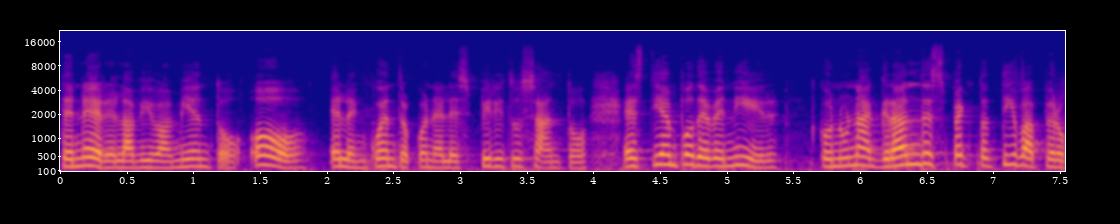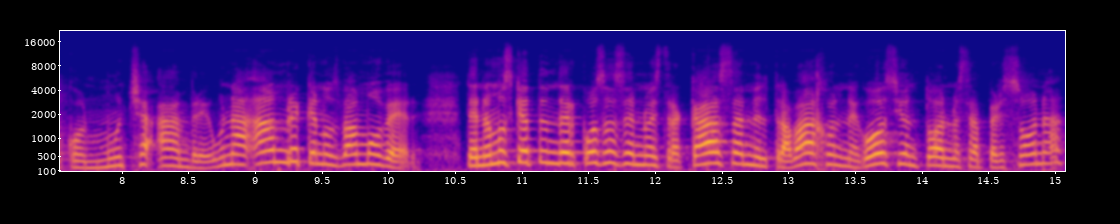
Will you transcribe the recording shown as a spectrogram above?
tener el avivamiento o el encuentro con el Espíritu Santo. Es tiempo de venir con una gran expectativa, pero con mucha hambre, una hambre que nos va a mover. Tenemos que atender cosas en nuestra casa, en el trabajo, en el negocio, en toda nuestra persona,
